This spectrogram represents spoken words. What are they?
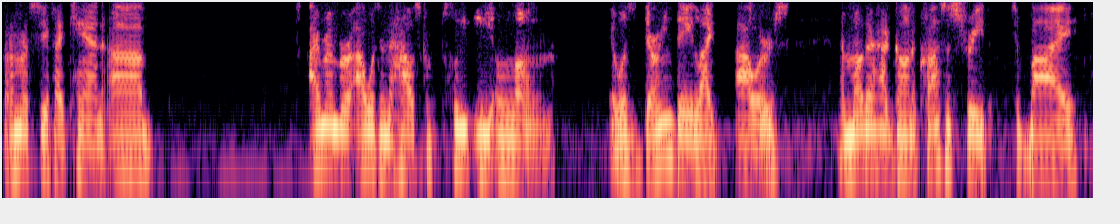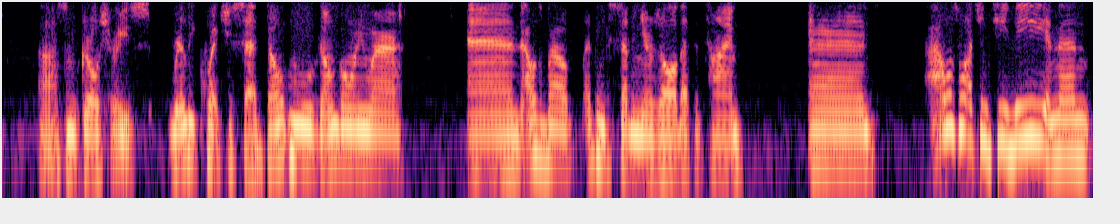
but I'm to see if I can. Um, I remember I was in the house completely alone. It was during daylight hours. My mother had gone across the street to buy uh, some groceries. Really quick, she said, Don't move, don't go anywhere. And I was about, I think, seven years old at the time. And I was watching TV and then,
